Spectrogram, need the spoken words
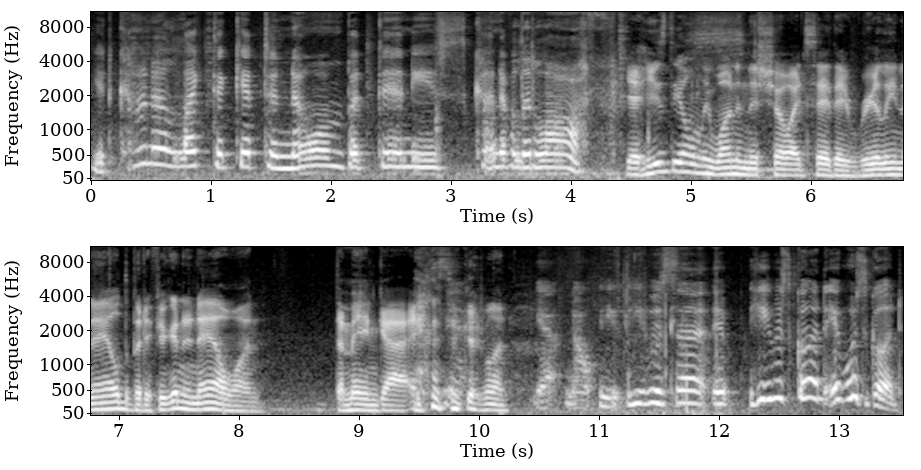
you'd kind of like to get to know him, but then he's kind of a little off. Yeah, he's the only one in this show I'd say they really nailed, but if you're going to nail one, the main guy is a good one. Yeah, no, he, he was uh, it, he was good. It was good.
